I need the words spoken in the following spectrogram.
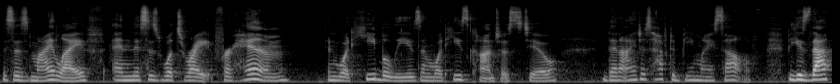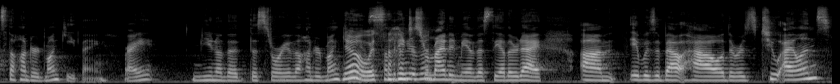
this is my life, and this is what's right for him and what he believes and what he's conscious to, then I just have to be myself. Because that's the hundred monkey thing, right? You know the the story of the hundred monkeys. No, it's somebody just reminded me of this the other day. Um, it was about how there was two islands,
